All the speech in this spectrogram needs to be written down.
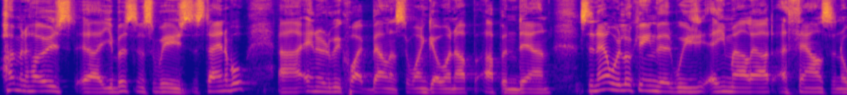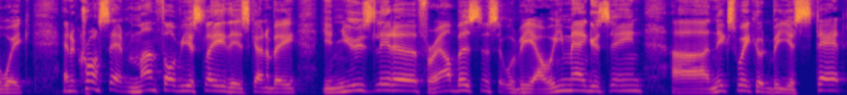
home and hosed, uh, your business will be sustainable uh, and it'll be quite balanced. It won't go up, up and down. So now we're looking that we email out a thousand a week. And across that month, obviously, there's going to be your newsletter for our business. It would be our e-magazine. Uh, next week, it would be your stat.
